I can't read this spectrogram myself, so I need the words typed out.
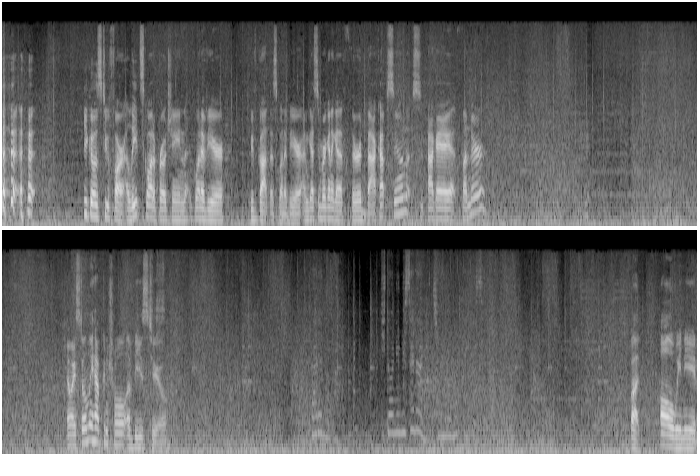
he goes too far. Elite squad approaching. Guinevere. We've got this, Guinevere. I'm guessing we're gonna get a third backup soon. Tsukage Thunder. No, I still only have control of these two. But all we need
